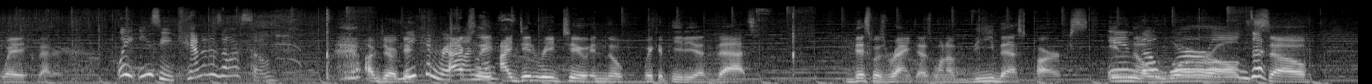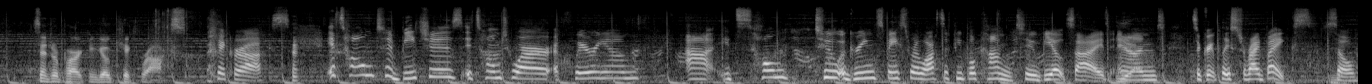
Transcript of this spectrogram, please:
way better. wait easy. Canada's awesome. I'm joking. We can riff Actually. I did read too in the Wikipedia that this was ranked as one of the best parks in, In the world. So Central Park can go kick rocks. Kick rocks. it's home to beaches. It's home to our aquarium. Uh, it's home to a green space where lots of people come to be outside, Yeah. and it's a great place to ride bikes. So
